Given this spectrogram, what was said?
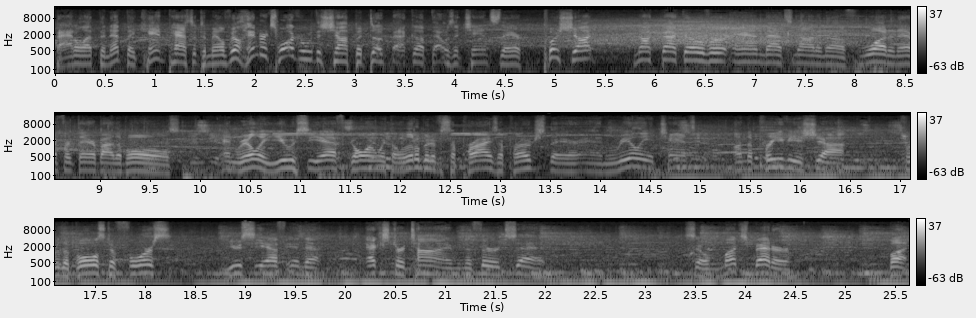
Battle at the net. They can't pass it to Melville. Hendricks Walker with the shot, but dug back up. That was a chance there. Push shot, knocked back over, and that's not enough. What an effort there by the Bulls. And really, UCF going with a little bit of a surprise approach there, and really a chance on the previous shot for the Bulls to force UCF into extra time in the third set. So much better, but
